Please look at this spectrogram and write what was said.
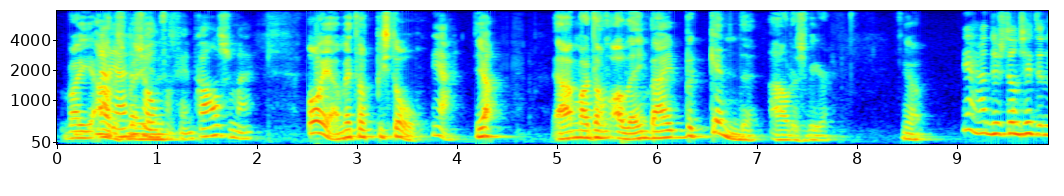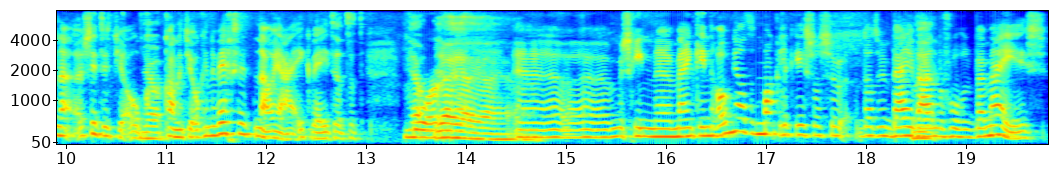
waar je Nou ouders ja, de mee... zoon in- van Femke Halsema. Oh ja, met dat pistool. Ja, Ja. Ja, maar dan alleen bij bekende ouders weer. Ja. ja dus dan zit het, nou, zit het je ook, Ja. kan het je ook in de weg zitten. Nou ja, ik weet dat het Ja, voor ja, ja, ja. ja. eh, misschien eh, mijn kinderen ook niet altijd makkelijk is als ze, dat hun bijbaan Nee. bijvoorbeeld bij mij is.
